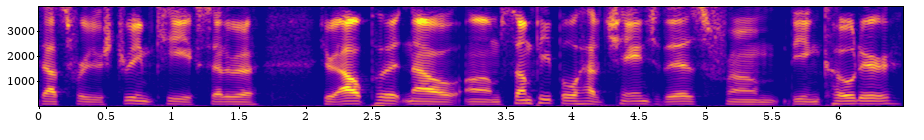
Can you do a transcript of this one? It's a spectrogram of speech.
that's for your stream key, etc. Your output. Now, um, some people have changed this from the encoder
